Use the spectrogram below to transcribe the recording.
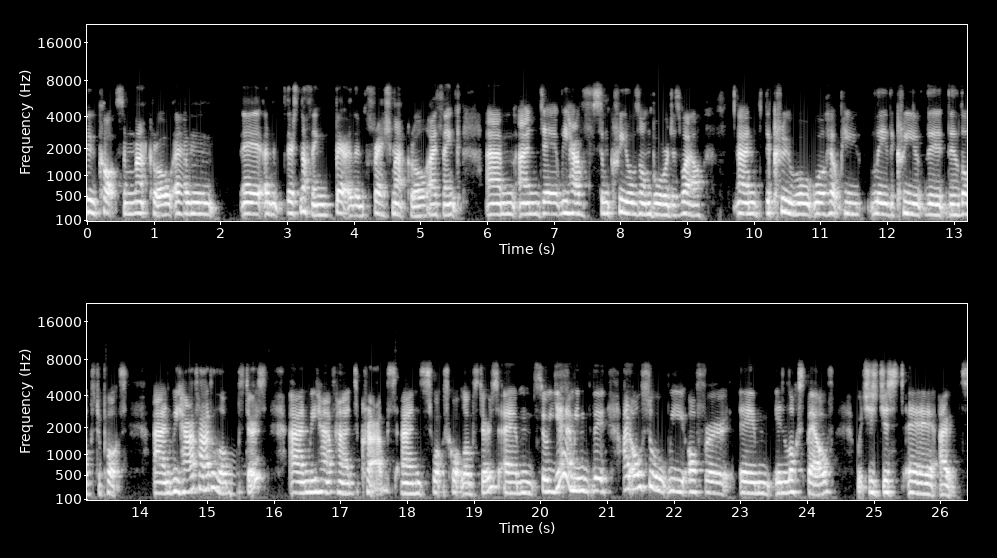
who caught some mackerel. Um, uh, and there's nothing better than fresh mackerel, I think. Um, and uh, we have some creels on board as well and the crew will, will help you lay the crew the, the lobster pots. And we have had lobsters, and we have had crabs and squat lobsters. Um, so yeah, I mean, the and also we offer um, in Loch Spelve, which is just uh, out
